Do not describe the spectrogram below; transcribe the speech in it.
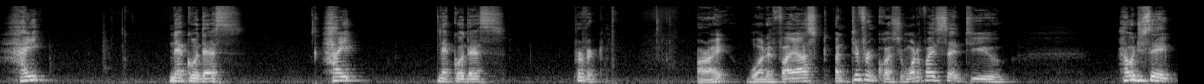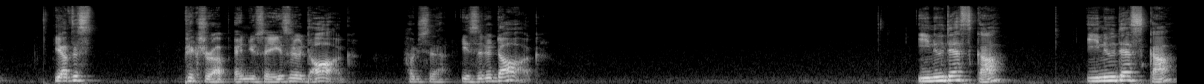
Hai, neko desu. Hai, neko desu. Perfect. All right. What if I asked a different question? What if I said to you, how would you say, you have this picture up and you say, is it a dog? How would you say that? Is it a dog? Inu desu ka? Inu desu ka?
